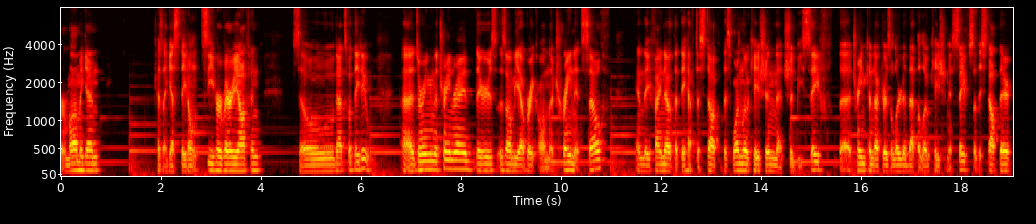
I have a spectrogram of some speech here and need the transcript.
her mom again, because I guess they don't see her very often. So that's what they do. Uh, during the train ride, there's a zombie outbreak on the train itself, and they find out that they have to stop at this one location that should be safe. The train conductor is alerted that the location is safe, so they stop there.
